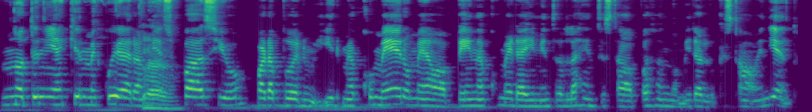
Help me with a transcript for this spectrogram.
no tenía quien me cuidara mi espacio para poder irme a comer o me daba pena comer ahí mientras la gente estaba pasando a mirar lo que estaba vendiendo.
